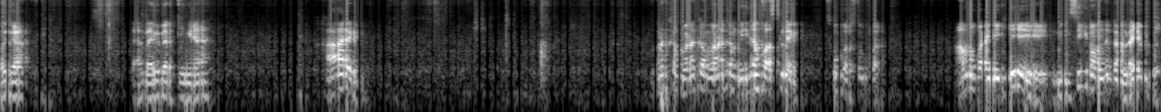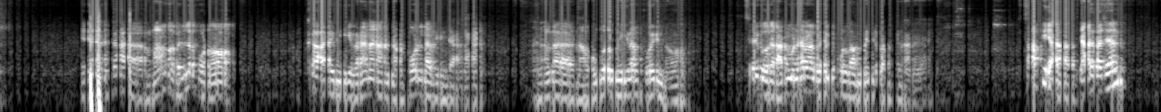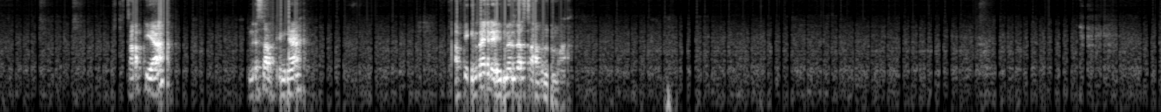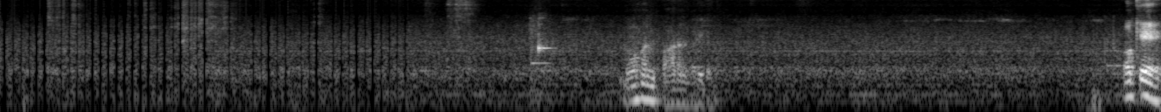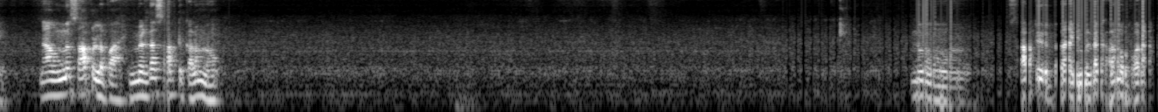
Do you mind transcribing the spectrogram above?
வருக யார் லைவ்ல இருக்கீங்க? ஹாய் வணக்கம் வணக்கம் வணக்கம். நீ தான் ஃபர்ஸ்ட் லைவ் சூப்பர் சூப்பர் ஆமாப்பா இன்னைக்கு நீ சீக்கிரம் வந்துட்டேன் லைவுக்கு என்னன்னாக்கா மாமா வெளில போனோம். அக்கா இன்னைக்கு வேணாம் நான் போடல அப்படின்ட்டாங்க அதனால நான் ஒன்பது மணிக்கெல்லாம் போயிடணும் சரி ஒரு அரை மணி நேரம் லைவ் போடலாமேன்ட்டு வரேன் நான் சாப்பிட்டியா தியாகராஜன் சாப்பிட்டியா என்ன சாப்பிட்டீங்க? சாப்பிட்டீங்களா இல்லை இனிமேல் தான் சாப்பிடணுமா? மோகன் பாடல் வரிகள். ஓகே நான் இன்னும் சாப்பிடலப்பா. இனிமேல் தான் சாப்பிட்டு கிளம்பணும். இன்னும் சாப்பிட்டு இப்பதான் இனிமேல் தான் கிளம்ப போகிறேன்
